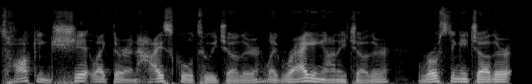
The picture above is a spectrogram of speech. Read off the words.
talking shit like they're in high school to each other, like ragging on each other, roasting each other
